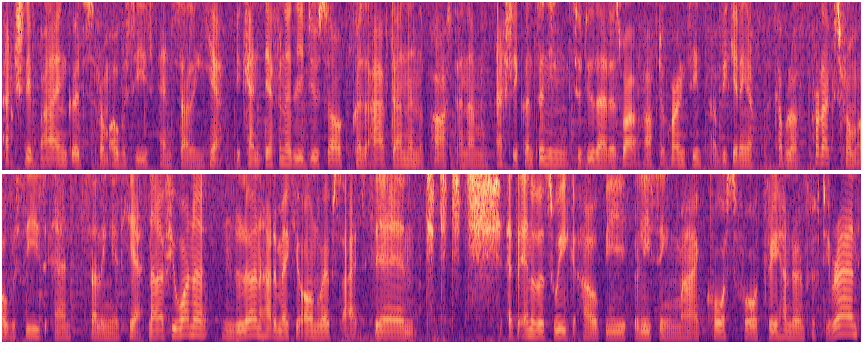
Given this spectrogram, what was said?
actually buying goods from overseas and selling here? You can definitely do so because I've done in the past and I'm actually continuing to do that as well. After quarantine, I'll be getting a, a couple of products from overseas and selling it here. Now, if you want to learn how to make your own website, then at the end of this week, I'll be releasing my course for 350 Rand.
